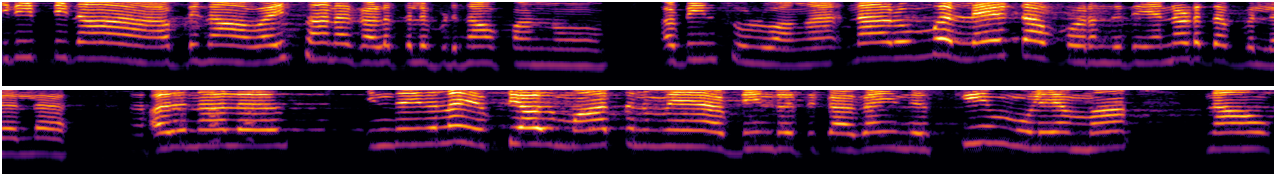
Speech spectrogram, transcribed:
இது இப்படிதான் அப்படிதான் வயசான காலத்துல இப்படிதான் பண்ணும். அப்படின்னு சொல்லுவாங்க. நான் ரொம்ப லேட்டா பிறந்தது என்னோட தப்பு இல்லைல்ல. அதனால இந்த இதெல்லாம் எப்படியாவது மாத்தணுமே அப்படின்றதுக்காக இந்த ஸ்கீம் மூலியமா நான்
